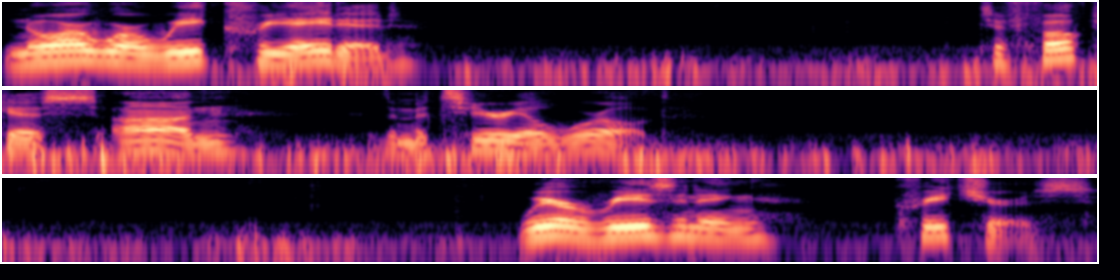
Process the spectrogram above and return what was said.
nor were we created to focus on the material world. We are reasoning creatures,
